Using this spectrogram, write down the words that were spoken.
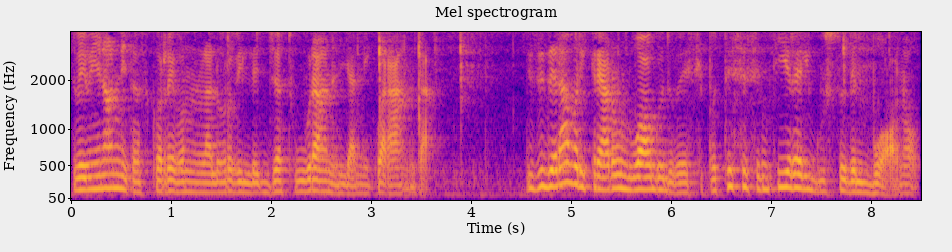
dove i miei nonni trascorrevano la loro villeggiatura negli anni 40. Desideravo ricreare un luogo dove si potesse sentire il gusto del buono,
